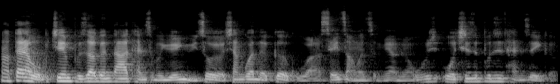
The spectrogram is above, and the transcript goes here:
那当然，我今天不是要跟大家谈什么元宇宙有相关的个股啊，谁涨得怎么样？我我其实不是谈这个。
